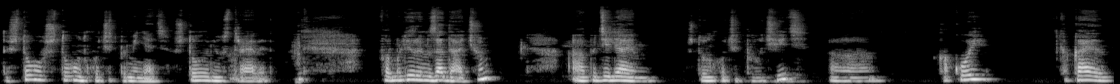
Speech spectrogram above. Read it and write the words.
То есть что, что он хочет поменять, что не устраивает. Формулируем задачу, определяем, что он хочет получить, э, какой, какая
